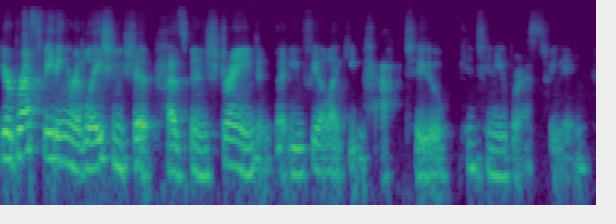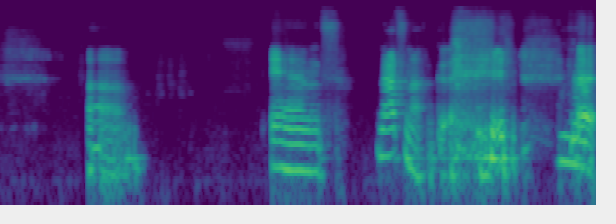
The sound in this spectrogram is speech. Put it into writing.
your breastfeeding relationship has been strained but you feel like you have to continue breastfeeding um, and that's not good no. the,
